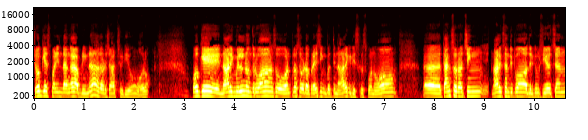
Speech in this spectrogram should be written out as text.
ஷோகேஸ் பண்ணியிருந்தாங்க அப்படின்னா அதோட ஷார்ட்ஸ் வீடியோவும் வரும். ஓகே நாளைக்கு மில்லன் வந்துடுவான் ஸோ ஒன் ப்ளஸோட ப்ரைஸிங் பற்றி நாளைக்கு டிஸ்கஸ் பண்ணுவோம். தேங்க்ஸ் ஃபார் வாட்சிங் நாளைக்கு சந்திப்போம். அது வரைக்கும் சியோச்சன்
